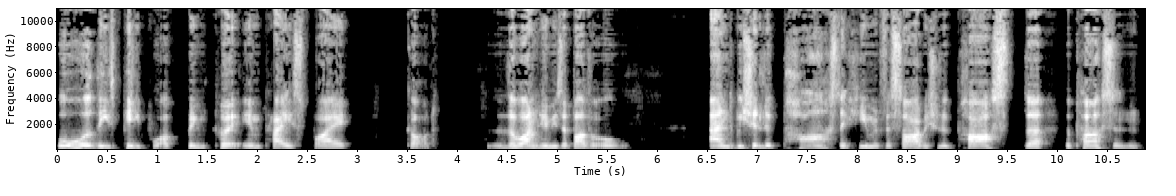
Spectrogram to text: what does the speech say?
all of these people are being put in place by God, the one who is above it all. And we should look past the human facade. We should look past the, the person,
